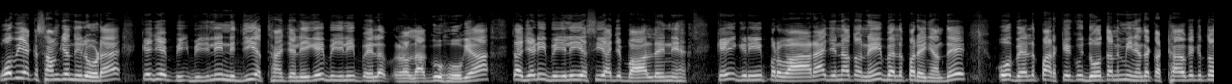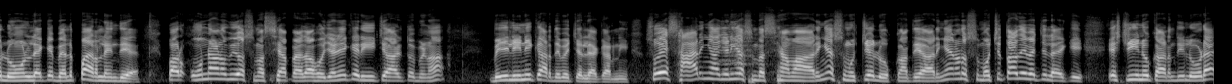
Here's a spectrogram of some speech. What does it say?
ਉਹ ਵੀ ਇੱਕ ਸਮਝਣ ਦੀ ਲੋੜ ਹੈ ਕਿ ਜੇ ਬਿ- ਬਿਜਲੀ ਨਿੱਜੀ ਹੱਥਾਂ 'ਚ ਚਲੀ ਗਈ, ਬਿਜਲੀ ਬਿੱਲ ਲਾਗੂ ਹੋ ਗਿਆ, ਤਾਂ ਜਿਹੜੀ ਬਿਜਲੀ ਅਸੀਂ ਅੱਜ ਬਾਲ ਲੈਨੇ ਹਾਂ, ਕਈ ਗਰੀਬ ਪਰਿਵਾਰ ਹੈ ਜਿਨ੍ਹਾਂ ਤੋਂ ਨਹੀਂ ਬਿੱਲ ਭਰੇ ਜਾਂਦੇ, ਉਹ ਬਿੱਲ ਭਰ ਕੇ ਕੋਈ 2-3 ਮਹੀਨਿਆਂ ਦਾ ਇਕੱਠਾ ਹੋ ਕੇ ਕਿਤੋਂ ਲੋਨ ਲੈ ਕੇ ਬਿੱਲ ਭਰ ਲੈਂਦੇ ਆ। ਪਰ ਉਹਨਾਂ ਨੂੰ ਵੀ ਉਹ ਸਮੱਸਿਆ ਪੈਦਾ ਹੋ ਜਾਣੀ ਹੈ ਕਿ ਰੀਚਾਰਜ ਤੋਂ ਬਿਨਾ ਬਿਜਲੀ ਨਹੀਂ ਘਰ ਦੇ ਵਿੱਚ ਚੱਲਿਆ ਕਰਨੀ। ਸੋ ਇਹ ਸਾਰੀਆਂ ਜਿਹੜੀਆਂ ਸਮੱਸਿਆਵਾਂ ਆ ਰਹੀਆਂ, ਸਮੁੱਚੇ ਲੋਕਾਂ ਤੇ ਆ ਰਹੀਆਂ, ਇਹਨਾਂ ਨੂੰ ਸਮੁੱਚਤਾ ਦੇ ਵਿੱਚ ਲੈ ਕੇ ਇਸ ਚੀਜ਼ ਨੂੰ ਕਰਨ ਦੀ ਲੋੜ ਹੈ।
